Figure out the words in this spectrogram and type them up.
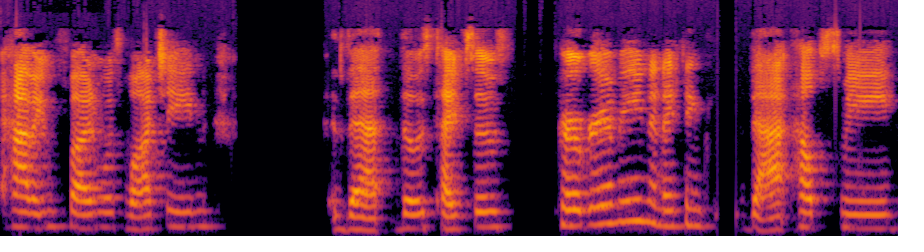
having fun with watching that, those types of programming. And I think that helps me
